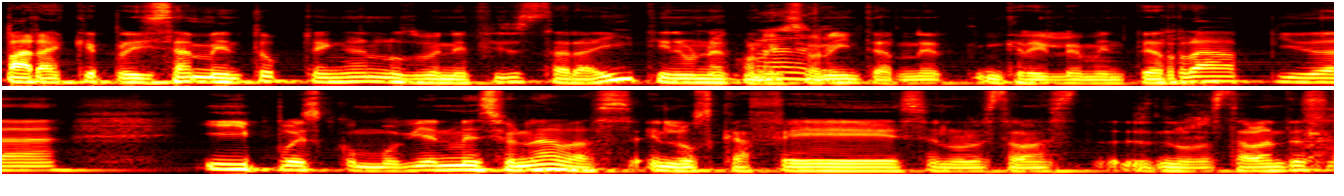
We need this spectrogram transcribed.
para que precisamente obtengan los beneficios de estar ahí. Tiene una conexión a internet increíblemente rápida. Y pues como bien mencionabas, en los cafés, en los restaurantes, en los restaurantes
